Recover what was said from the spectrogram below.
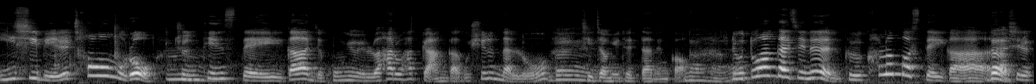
20일 처음으로 음. Juneteenth Day가 이제 공휴일로 하루 학교 안 가고 쉬는 날로 네. 지정이 됐다는 거. 네, 네. 그리고 또 한 가지는 그 Columbus Day가 네. 사실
